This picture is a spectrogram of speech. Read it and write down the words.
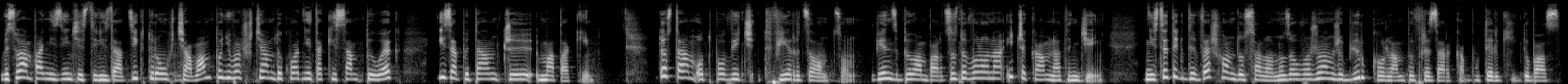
Wysłałam pani zdjęcie stylizacji, którą chciałam, ponieważ chciałam dokładnie taki sam pyłek i zapytałam, czy ma taki. Dostałam odpowiedź twierdzącą, więc byłam bardzo zadowolona i czekałam na ten dzień. Niestety, gdy weszłam do salonu, zauważyłam, że biurko, lampy frezarka, butelki do baz,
